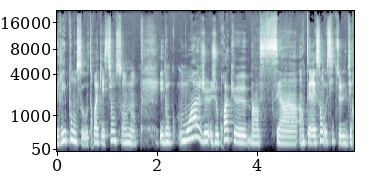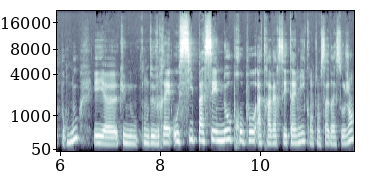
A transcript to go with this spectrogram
réponses aux trois questions sont non. Et donc moi je, je crois que ben c'est intéressant aussi de se le dire pour nous et que nous qu'on devrait aussi passer nos propos à travers travers cet ami quand on s'adresse aux gens,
